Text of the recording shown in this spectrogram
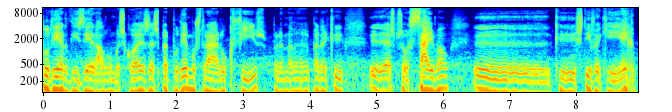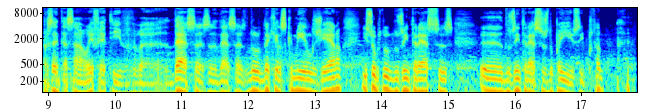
poder dizer algumas coisas, para poder mostrar o que fiz, para, para que eh, as pessoas saibam eh, que estive aqui em representação efetiva dessas, dessas do, daqueles que me elegeram e sobretudo dos interesses, eh, dos interesses do país e portanto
